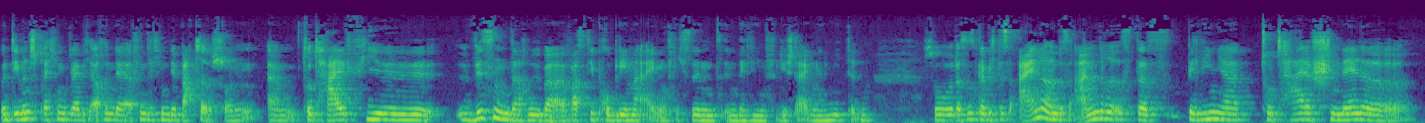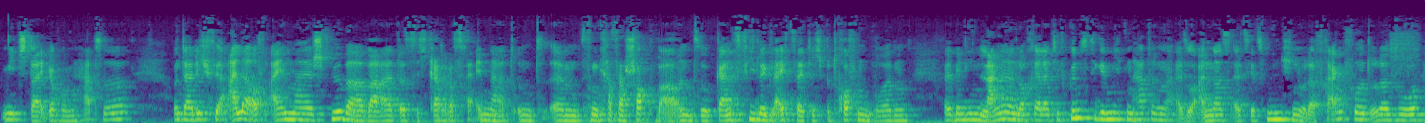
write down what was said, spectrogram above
und dementsprechend, glaube ich, auch in der öffentlichen Debatte schon ähm, total viel Wissen darüber, was die Probleme eigentlich sind in Berlin für die steigenden Mieten. So, das ist, glaube ich, das eine. Und das andere ist, dass Berlin ja total schnelle Mietsteigerungen hatte und dadurch für alle auf einmal spürbar war, dass sich gerade was verändert und ähm, es ein krasser Schock war und so ganz viele gleichzeitig betroffen wurden, weil Berlin lange noch relativ günstige Mieten hatte, also anders als jetzt München oder Frankfurt oder so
